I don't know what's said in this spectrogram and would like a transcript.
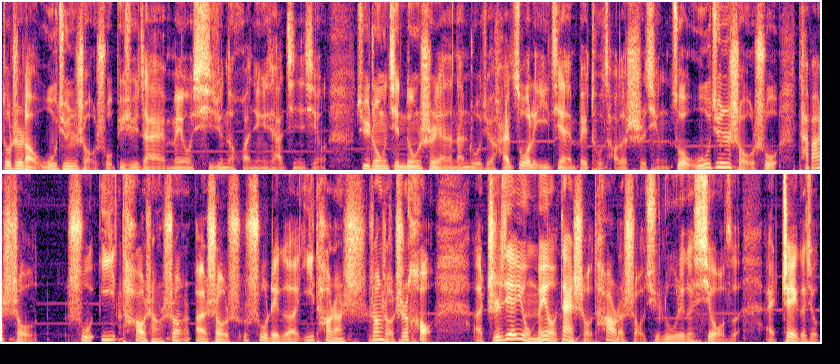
都知道无菌手术必须在没有细菌的环境下进行。剧中靳东饰演的男主角还做了一件被吐槽的事情：做无菌手术，他把手术一套上双呃手术术这个一套上双手之后，呃直接用没有戴手套的手去撸这个袖子，哎，这个就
